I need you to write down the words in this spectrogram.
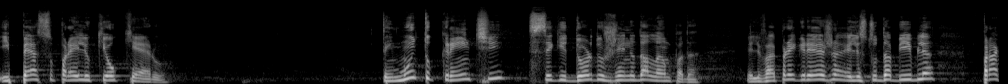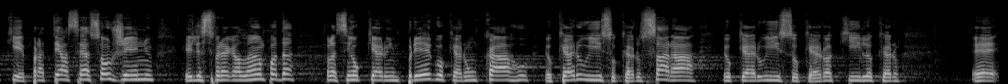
e peço para ele o que eu quero. Tem muito crente seguidor do gênio da lâmpada. Ele vai para a igreja, ele estuda a Bíblia, para quê? Para ter acesso ao gênio, ele esfrega a lâmpada, fala assim: eu quero emprego, eu quero um carro, eu quero isso, eu quero sarar, eu quero isso, eu quero aquilo, eu quero. É,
